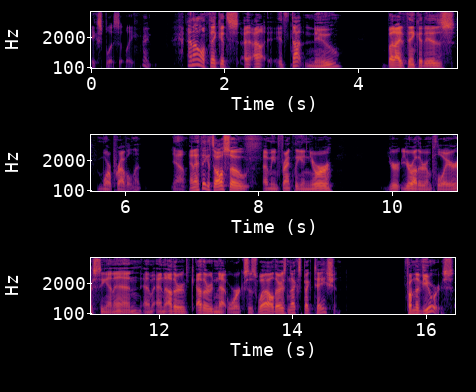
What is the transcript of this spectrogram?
explicitly. Right, and I don't think it's I, I, it's not new, but I think it is more prevalent. Yeah. And I think it's also, I mean, frankly, in your your your other employer, CNN, and, and other other networks as well, there's an expectation from the viewers.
